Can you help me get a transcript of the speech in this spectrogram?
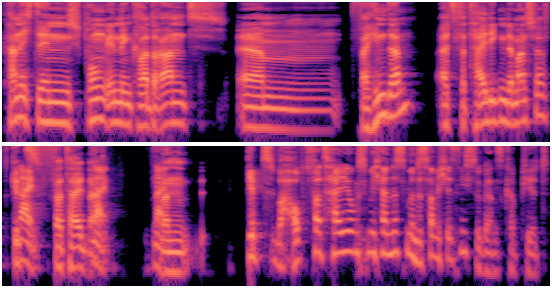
Kann ich den Sprung in den Quadrant ähm, verhindern als verteidigende Mannschaft? Gibt's Nein. Verteid Nein, nein. Man, Gibt es überhaupt Verteidigungsmechanismen? Das habe ich jetzt nicht so ganz kapiert.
